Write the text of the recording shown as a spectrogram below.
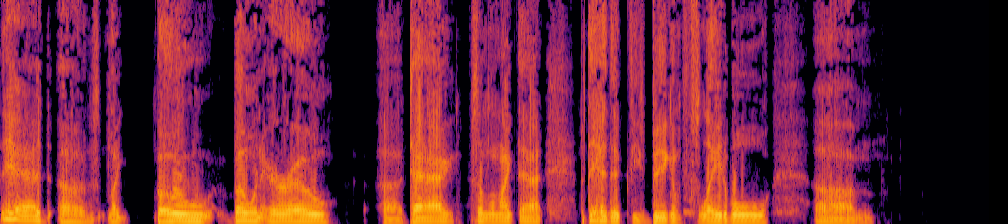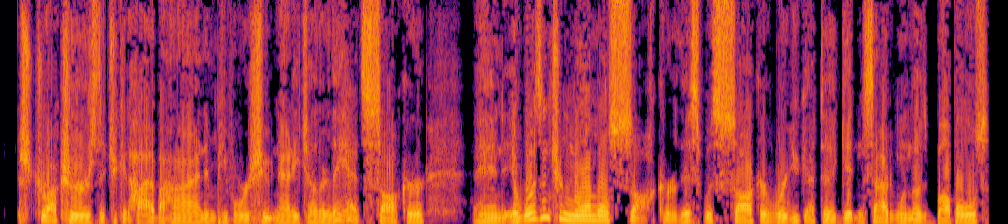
they had uh, like bow, bow and arrow uh, tag, something like that. But they had like, these big inflatable um, structures that you could hide behind, and people were shooting at each other. They had soccer, and it wasn't your normal soccer. This was soccer where you got to get inside one of those bubbles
